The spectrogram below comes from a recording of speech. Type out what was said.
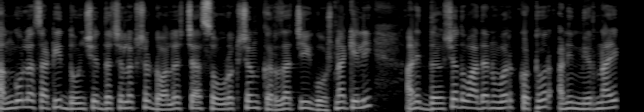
अंगोलासाठी दोनशे दशलक्ष डॉलर्सच्या संरक्षण कर्जाची घोषणा केली आणि दहशतवाद्यांवर कठोर आणि निर्णायक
